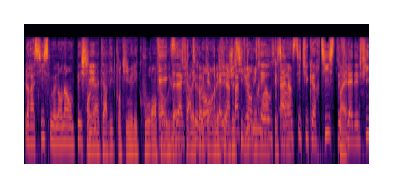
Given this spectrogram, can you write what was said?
le racisme l'en a empêché. On est interdit de continuer les cours, enfin, ou de faire l'école qu'elle voulait Elle faire. n'a pas pu de entrer mémoire, au- à l'Institut Curtis de Ouais. Philadelphie,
